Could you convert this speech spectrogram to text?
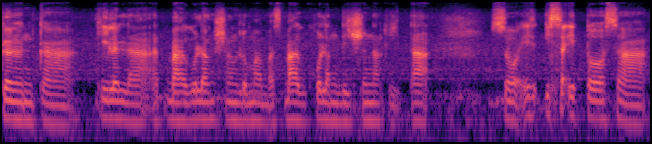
ganun ka kilala at bago lang siyang lumabas bago ko lang din siya nakita. So isa ito sa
